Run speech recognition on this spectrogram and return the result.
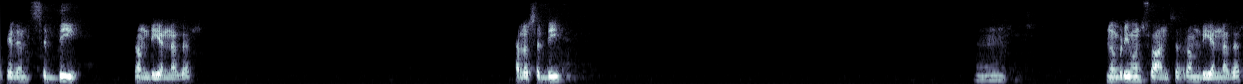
Okay, then Siddhi from DN Nagar. Hello Siddhi. Nobody wants to answer from DN Nagar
